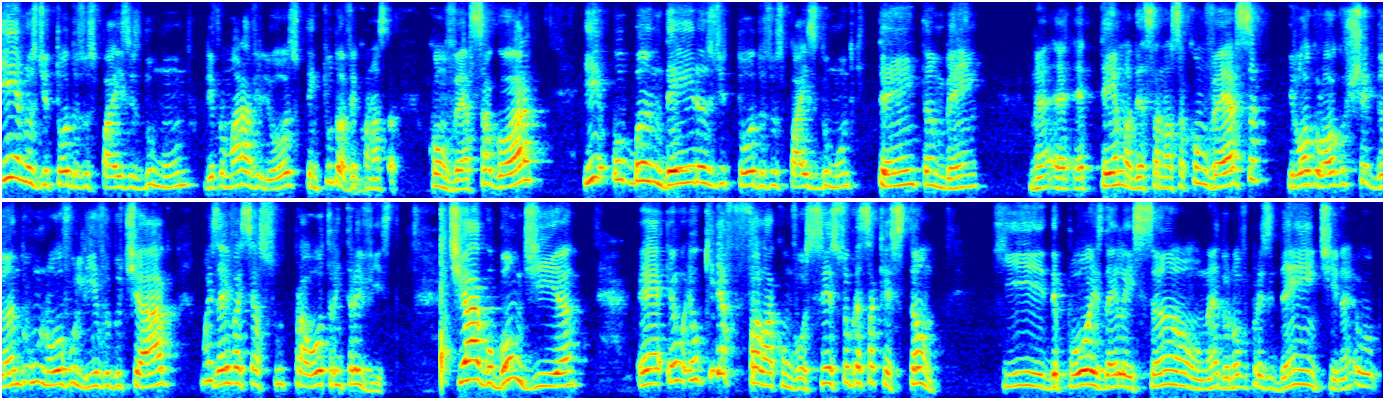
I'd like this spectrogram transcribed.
Hinos de Todos os Países do Mundo, livro maravilhoso, tem tudo a ver com a nossa conversa agora, e o Bandeiras de Todos os Países do Mundo, que tem também, né, é, é tema dessa nossa conversa, e logo, logo chegando um novo livro do Tiago, mas aí vai ser assunto para outra entrevista. Tiago, bom dia. É, eu, eu queria falar com você sobre essa questão que depois da eleição né, do novo presidente, né, o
